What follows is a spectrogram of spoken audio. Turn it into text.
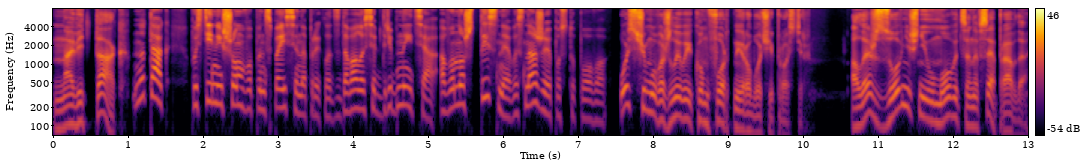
Навіть так. Ну так, постійний шум в опенспейсі, наприклад, здавалося б дрібниця, а воно ж тисне, виснажує поступово. Ось чому важливий комфортний робочий простір. Але ж зовнішні умови – це не все, правда?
